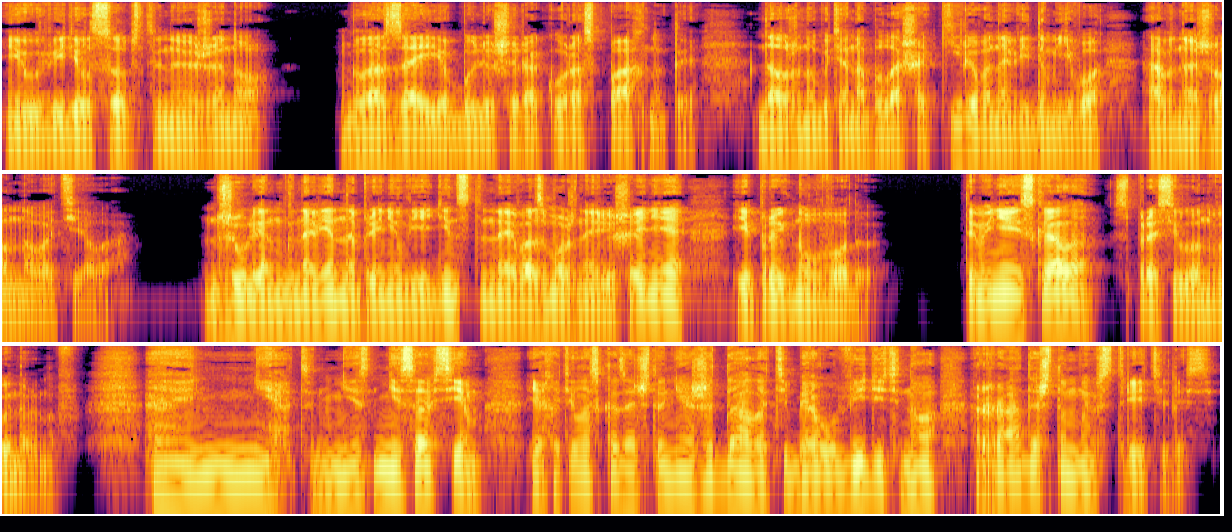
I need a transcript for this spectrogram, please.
И увидел собственную жену. Глаза ее были широко распахнуты. Должно быть, она была шокирована видом его обнаженного тела. Джулиан мгновенно принял единственное возможное решение и прыгнул в воду. «Ты меня искала?» — спросил он, вынырнув. «Э, «Нет, не, не совсем. Я хотела сказать, что не ожидала тебя увидеть, но рада, что мы встретились».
